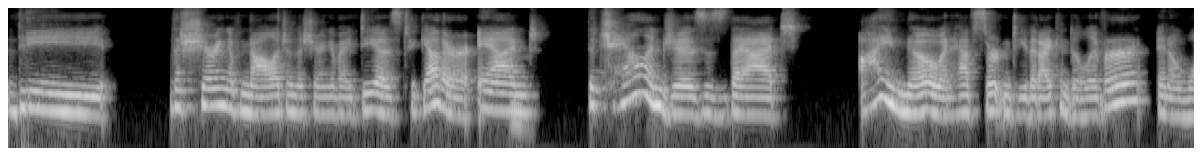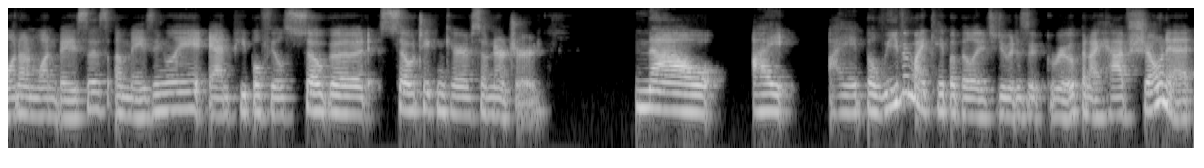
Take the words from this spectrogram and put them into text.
the the sharing of knowledge and the sharing of ideas together and mm. the challenge is, is that I know and have certainty that I can deliver in a one on one basis amazingly, and people feel so good, so taken care of, so nurtured. Now, I I believe in my capability to do it as a group, and I have shown it,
